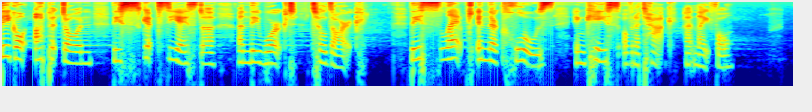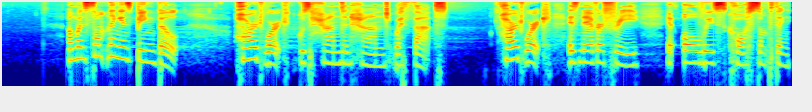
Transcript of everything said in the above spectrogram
They got up at dawn, they skipped siesta, and they worked till dark. They slept in their clothes in case of an attack at nightfall. And when something is being built, hard work goes hand in hand with that. Hard work is never free, it always costs something.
